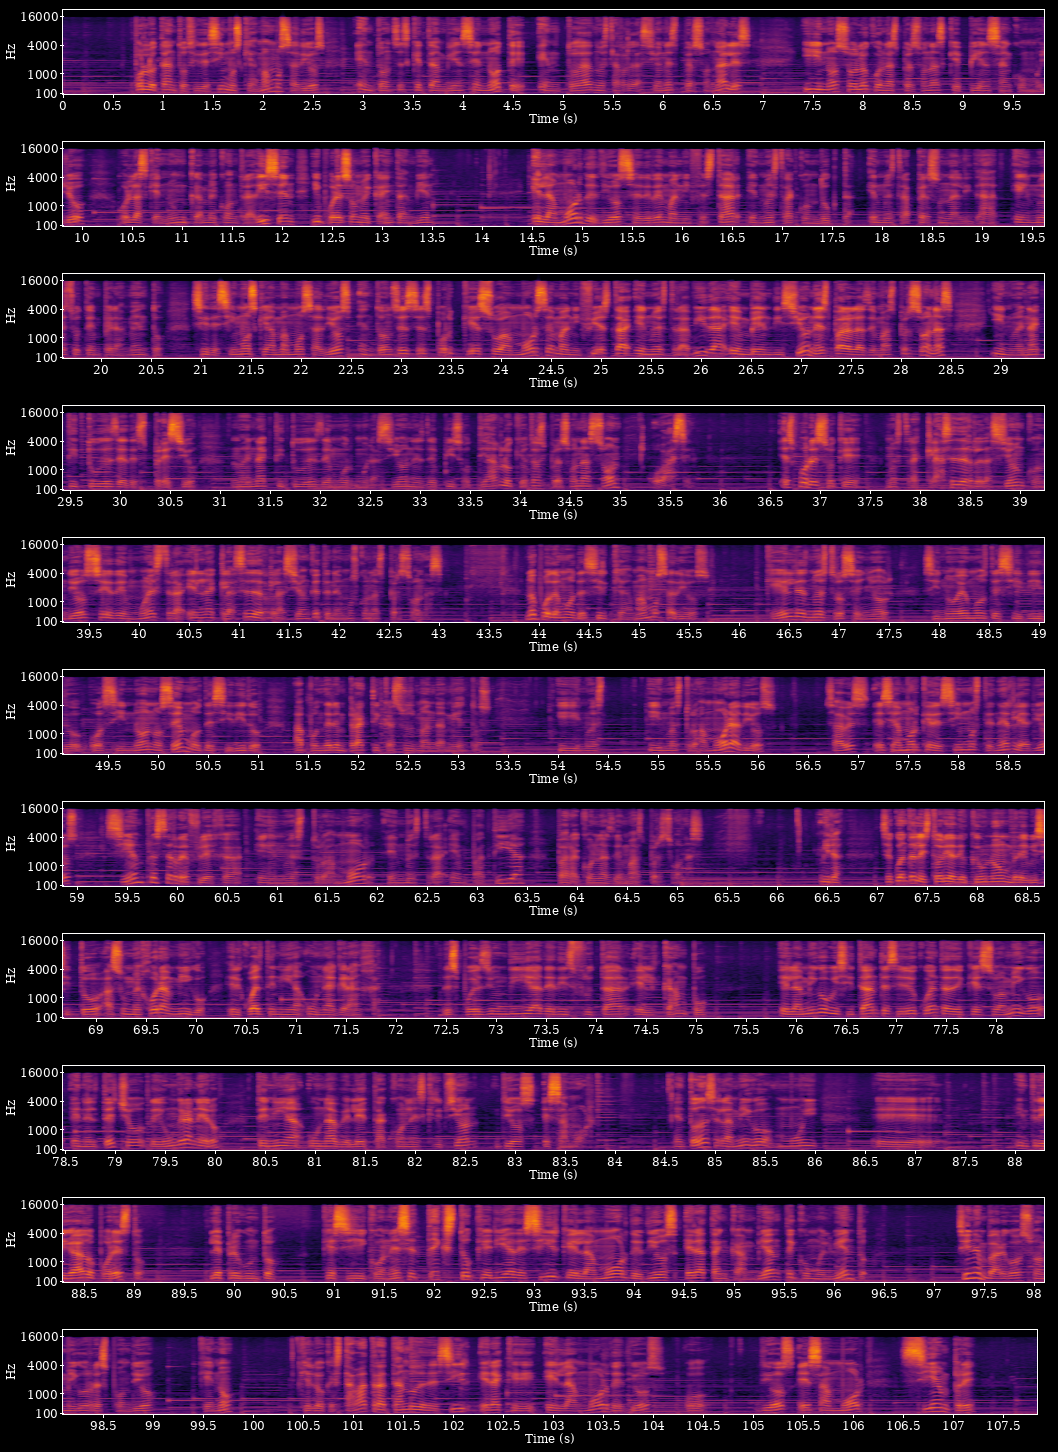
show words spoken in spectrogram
Por lo tanto, si decimos que amamos a Dios, entonces que también se note en todas nuestras relaciones personales y no solo con las personas que piensan como yo o las que nunca me contradicen y por eso me caen tan bien el amor de Dios se debe manifestar en nuestra conducta, en nuestra personalidad, en nuestro temperamento. Si decimos que amamos a Dios, entonces es porque su amor se manifiesta en nuestra vida en bendiciones para las demás personas y no en actitudes de desprecio, no en actitudes de murmuraciones, de pisotear lo que otras personas son o hacen. Es por eso que nuestra clase de relación con Dios se demuestra en la clase de relación que tenemos con las personas. No podemos decir que amamos a Dios, que Él es nuestro Señor, si no hemos decidido o si no nos hemos decidido a poner en práctica sus mandamientos. Y, nuestro amor a Dios, ¿sabes? Ese amor que decimos tenerle a Dios, siempre se refleja en nuestro amor, en nuestra empatía para con las demás personas. Mira, se cuenta la historia de que un hombre visitó a su mejor amigo, el cual tenía una granja. Después de un día de disfrutar el campo, el amigo visitante se dio cuenta de que su amigo en el techo de un granero tenía una veleta con la inscripción Dios es amor. Entonces el amigo, muy eh, intrigado por esto, le preguntó que si con ese texto quería decir que el amor de Dios era tan cambiante como el viento. Sin embargo, su amigo respondió que no, que lo que estaba tratando de decir era que el amor de Dios o Dios es amor siempre,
